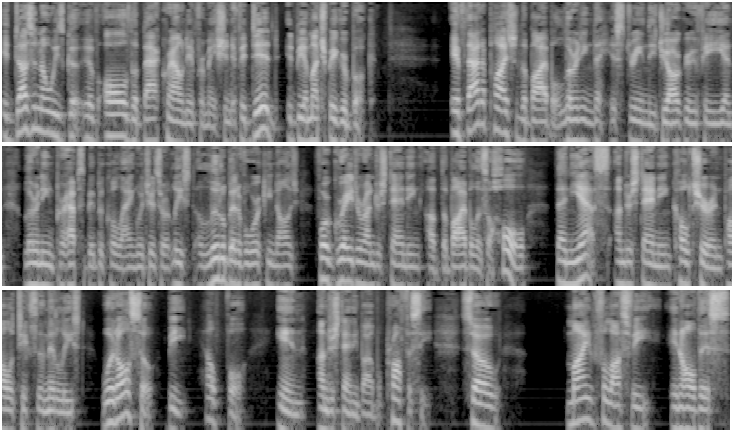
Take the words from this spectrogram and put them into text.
it doesn't always give all the background information. If it did, it'd be a much bigger book. If that applies to the Bible, learning the history and the geography and learning perhaps biblical languages or at least a little bit of working knowledge for greater understanding of the Bible as a whole, then yes, understanding culture and politics of the Middle East would also be helpful in understanding Bible prophecy. So, my philosophy in all this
